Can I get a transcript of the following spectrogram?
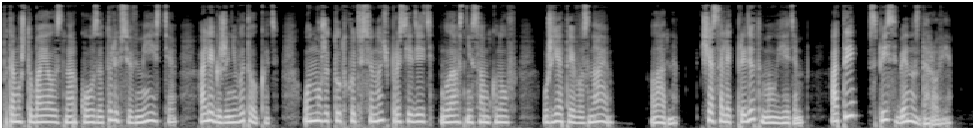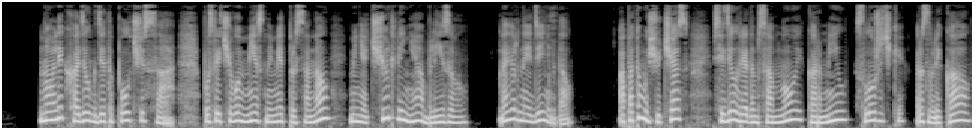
потому что боялась наркоза, то ли все вместе. Олега же не вытолкать. Он может тут хоть всю ночь просидеть, глаз не сомкнув. Уж я-то его знаю. Ладно, сейчас Олег придет, и мы уедем. А ты спи себе на здоровье. Но Олег ходил где-то полчаса, после чего местный медперсонал меня чуть ли не облизывал. Наверное, денег дал. А потом еще час сидел рядом со мной, кормил, с ложечки, развлекал,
